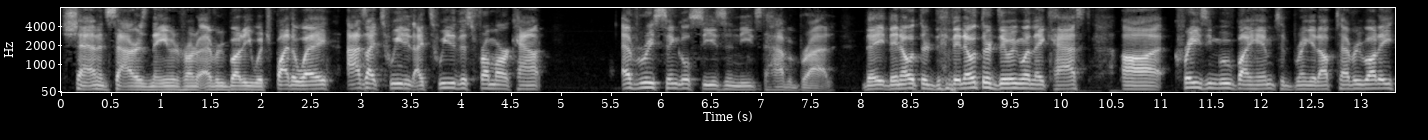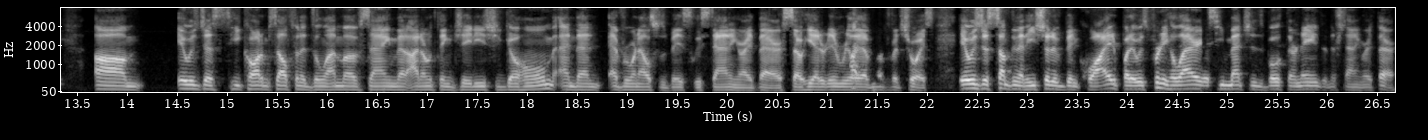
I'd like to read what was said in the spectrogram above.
Shan and Sarah's name in front of everybody, which, by the way, as I tweeted, I tweeted this from our account. Every single season needs to have a Brad. They they know what they're they know what they're doing when they cast. Uh, crazy move by him to bring it up to everybody. Um, it was just he caught himself in a dilemma of saying that I don't think JD should go home, and then everyone else was basically standing right there, so he had, didn't really have much of a choice. It was just something that he should have been quiet, but it was pretty hilarious. He mentions both their names, and they're standing right there.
